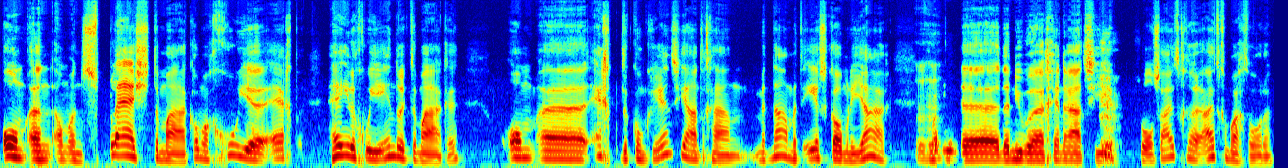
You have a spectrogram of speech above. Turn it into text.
om een, om een splash te maken, om een goede, echt hele goede indruk te maken. Om echt de concurrentie aan te gaan. Met name het eerstkomende jaar. Mm de, de nieuwe generatie consoles uitge uitgebracht worden.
